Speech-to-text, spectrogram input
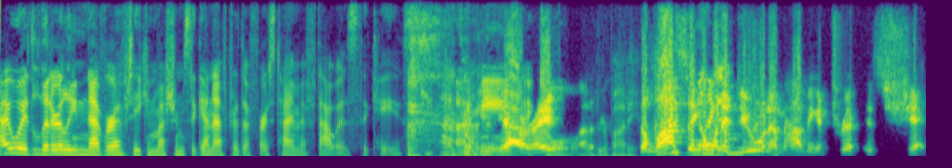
I would literally never have taken mushrooms again after the first time if that was the case. I mean, Yeah, Take right. coal out of your body. The last thing I feel want to oh do when. I'm having a trip is shit.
